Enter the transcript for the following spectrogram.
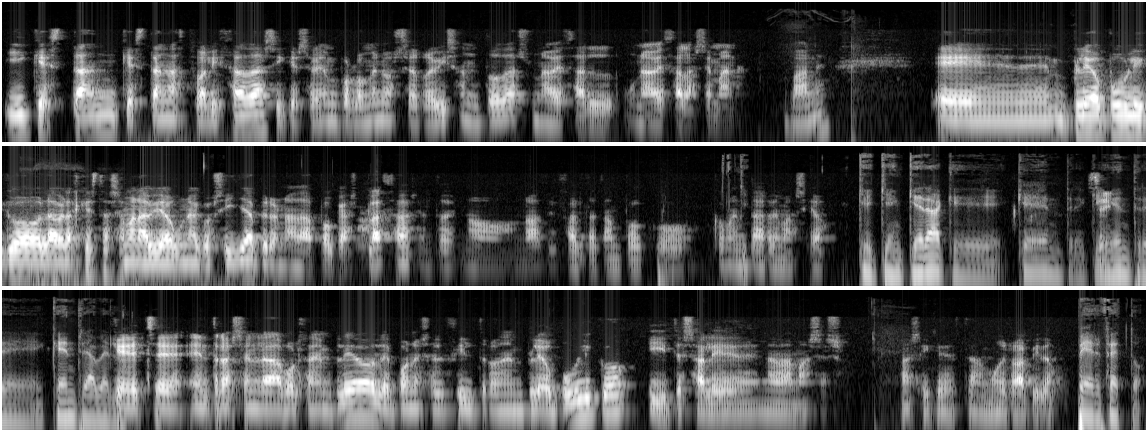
y que están, que están actualizadas y que se ven, por lo menos, se revisan todas una vez, al, una vez a la semana, ¿vale? Eh, empleo público, la verdad es que esta semana había alguna cosilla, pero nada, pocas plazas, entonces no, no hace falta tampoco comentar demasiado. Que quien quiera que, entre, que entre, que entre a verlo. Que eche, entras en la bolsa de empleo, le pones el filtro de empleo público y te sale nada más eso. Así que está muy rápido. Perfecto.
